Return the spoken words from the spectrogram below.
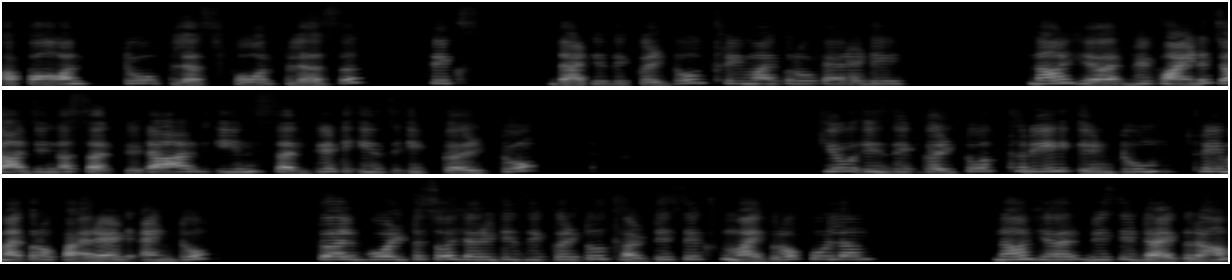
upon 2 plus 4 plus 6 that is equal to 3 microfarad. Now here we find charge in the circuit. Charge in circuit is equal to Q is equal to 3 into 3 microfarad into 12 volt. So here it is equal to 36 microcoulomb. Now here we see diagram.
